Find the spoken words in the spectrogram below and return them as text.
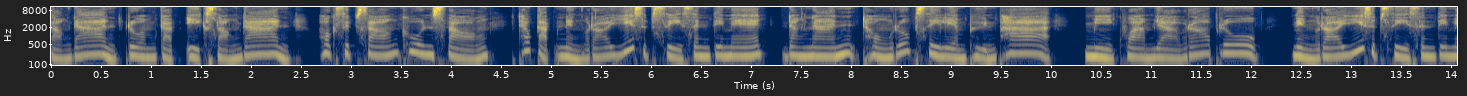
สองด้าน รวมกับอีกสองด้าน 62 คูณ 2เท่ากับ 124 เซนติเมตร ดังนั้นธงรูปสี่เหลี่ยมผืนผ้า มีความยาวรอบรูป 124เซนติเม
